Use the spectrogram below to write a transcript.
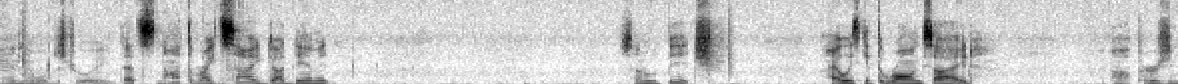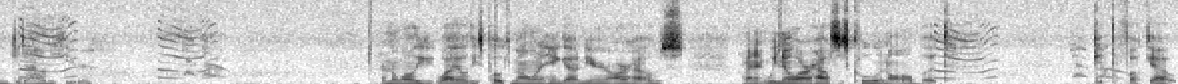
And then we'll destroy that's not the right side, god damn it. Son of a bitch. I always get the wrong side. Oh, Persian, get out of here. I don't know why, why all these Pokemon want to hang out near our house. I mean, we know our house is cool and all, but get the fuck out.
